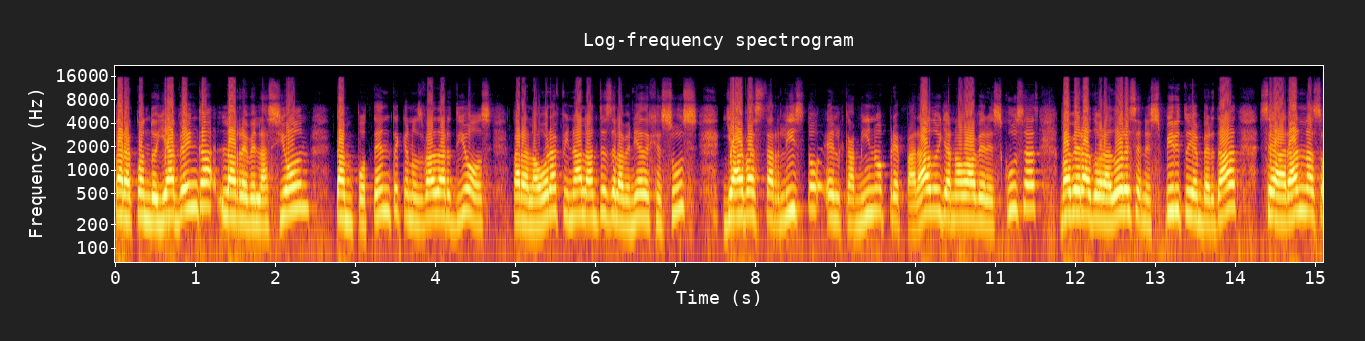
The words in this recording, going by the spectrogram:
para cuando ya venga la revelación tan potente que nos va a dar Dios para la hora final antes de la venida de Jesús. Ya va a estar listo el camino preparado, ya no va a haber excusas, va a haber adoradores en espíritu y en verdad, se harán las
